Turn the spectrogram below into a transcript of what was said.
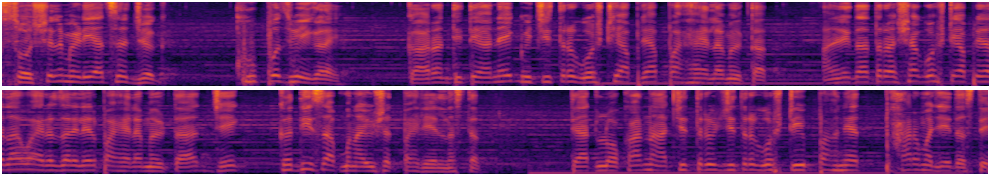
सोशल मीडियाचं जग खूपच वेगळं आहे. कारण तिथे अनेक विचित्र गोष्टी आपल्या पाहायला मिळतात. अनेकदा तर अशा गोष्टी आपल्याला व्हायरल झालेल्या पाहायला मिळतात जे कधीच आपण आयुष्यात पाहिलेल्या नसतात. त्यात लोकांना चित्रविचित्र गोष्टी पाहण्यात फार मजा येत असते.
